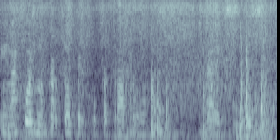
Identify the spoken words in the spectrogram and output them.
І на кожну картопельку потрапило перець.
